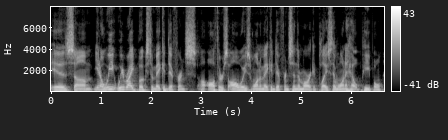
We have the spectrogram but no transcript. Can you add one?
is um, you know we we write books to make a difference. Uh, authors always want to make a difference in their marketplace. They want to help people,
